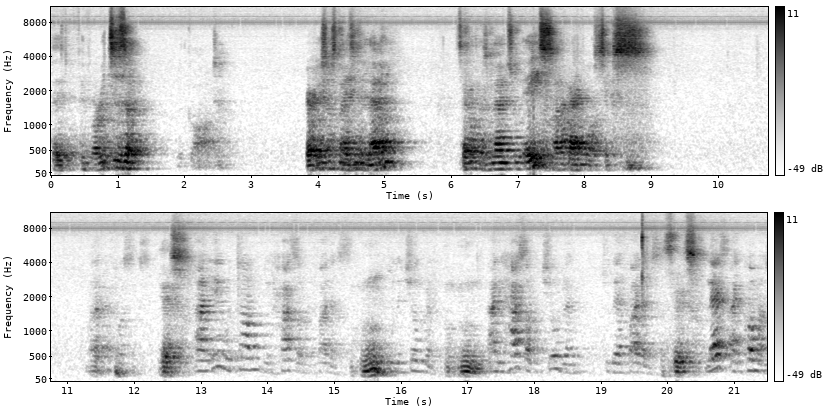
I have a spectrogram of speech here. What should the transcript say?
There is favoritism with God. Revelations 19 11, 2 Thessalonians 2 8, Malachi 4 6. Yes. And he will turn the hearts of the fathers Mm-hmm. to Mm-hmm. and the hearts of children to their fathers, That's it. lest I come and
